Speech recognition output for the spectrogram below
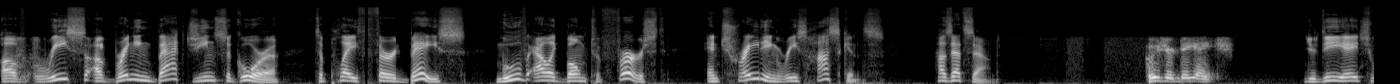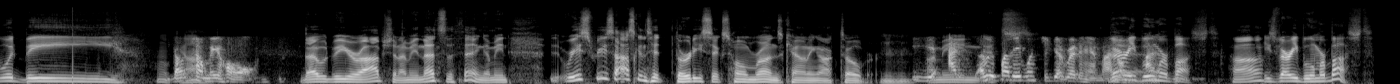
of Rhys of bringing back Jean Segura to play third base, move Alec Bohm to first, and trading Rhys Hoskins. How's that sound? Who's your DH? Your DH would be. oh, Don't God. tell me Hall. That would be your option. I mean, that's the thing. I mean, Rhys Rhys Hoskins hit 36 home runs counting October. Mm-hmm. I mean, everybody wants to get rid of him. Very know- boomer I- bust. Huh? He's very boomer bust.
